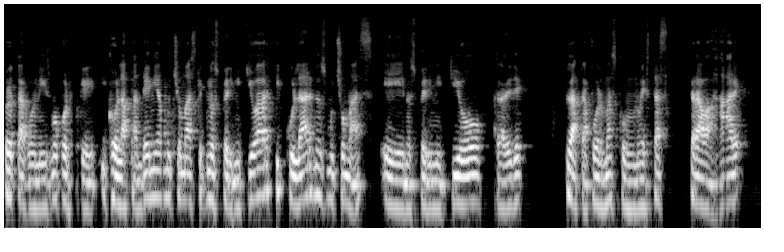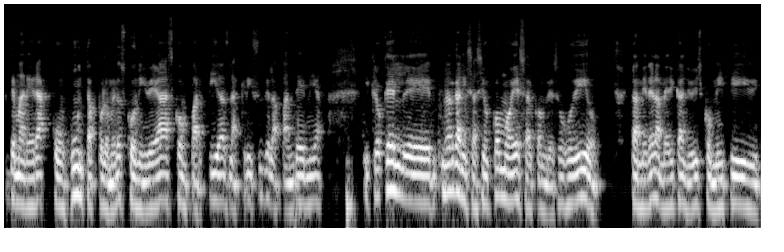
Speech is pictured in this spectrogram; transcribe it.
protagonismo porque, y con la pandemia mucho más, que nos permitió articularnos mucho más, eh, nos permitió a través de plataformas como estas trabajar de manera conjunta, por lo menos con ideas compartidas, la crisis de la pandemia. Y creo que eh, una organización como esa, el Congreso Judío, también el American Jewish Committee,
